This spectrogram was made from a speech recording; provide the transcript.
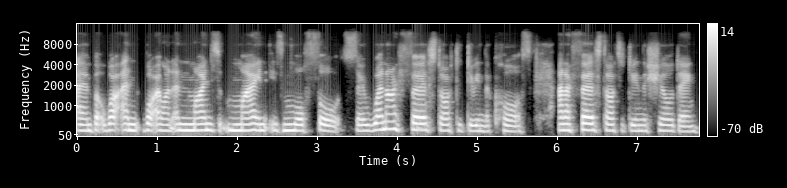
Um, but what and what i want and mine's mine is more thoughts so when i first started doing the course and i first started doing the shielding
